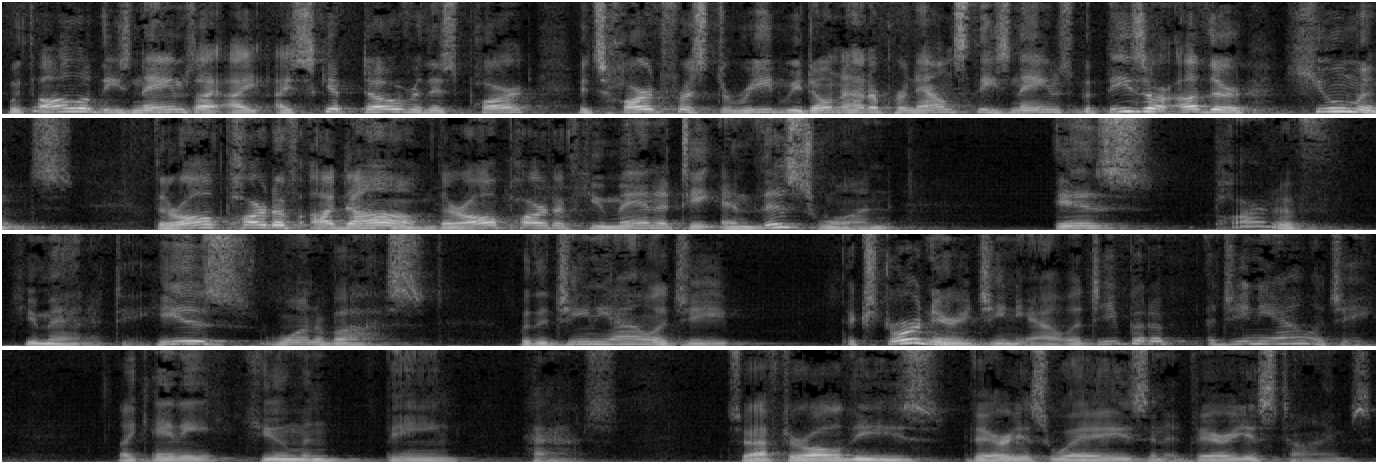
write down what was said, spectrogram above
with all of these names. I, I, I skipped over this part. It's hard for us to read. We don't know how to pronounce these names, but these are other humans. They're all part of Adam, they're all part of humanity, and this one is part of humanity. He is one of us with a genealogy, extraordinary genealogy, but a, a genealogy like any human being has. So, after all these various ways and at various times,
